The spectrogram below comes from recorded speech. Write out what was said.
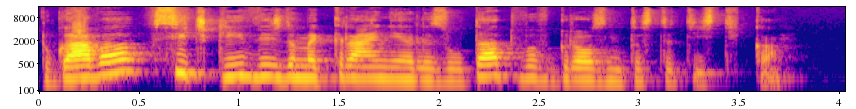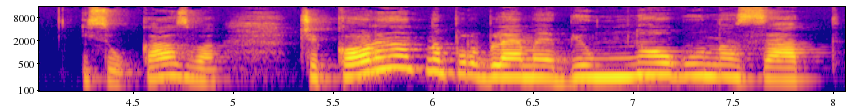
Тогава всички виждаме крайния резултат в грозната статистика. И се оказва, че коренът на проблема е бил много назад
